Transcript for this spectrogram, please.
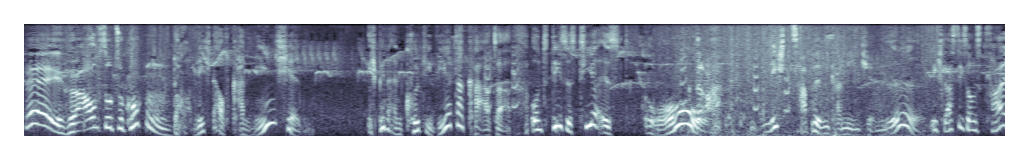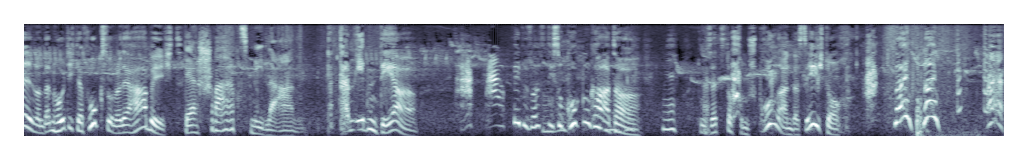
Hey, hör auf, so zu gucken. Doch nicht auf Kaninchen. Ich bin ein kultivierter Kater und dieses Tier ist roh. Nicht zappeln, Kaninchen. Äh, Ich lass dich sonst fallen und dann holt dich der Fuchs oder der Habicht. Der Schwarzmilan. Dann eben der. Hey, du sollst nicht so gucken, Kater. Du setzt doch zum Sprung an, das sehe ich doch. Nein, nein!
